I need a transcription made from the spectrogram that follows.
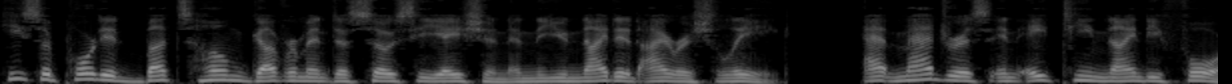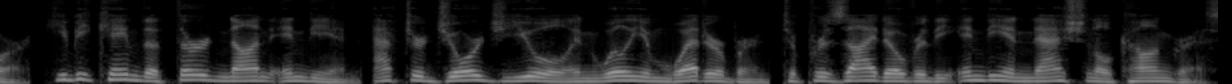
He supported Butt's Home Government Association and the United Irish League. At Madras in 1894, he became the third non-Indian after George Yule and William Wedderburn to preside over the Indian National Congress.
